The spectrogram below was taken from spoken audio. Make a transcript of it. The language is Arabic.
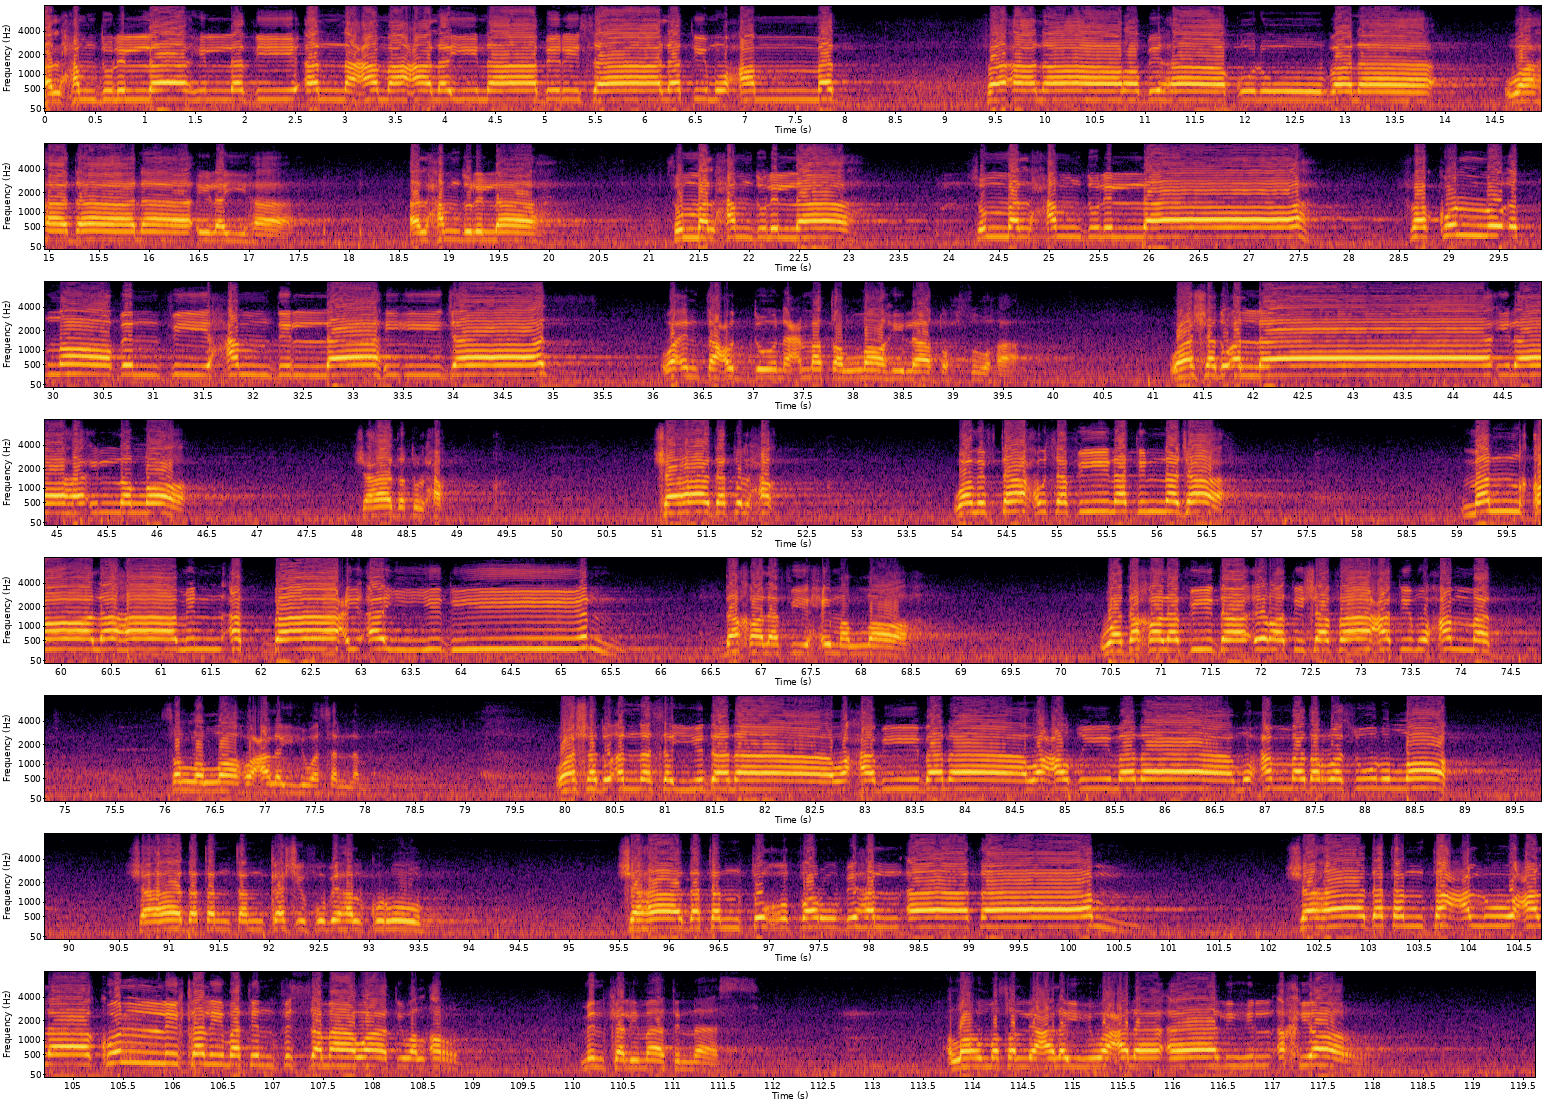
الحمد لله الذي أنعم علينا برسالة محمد فأنار بها قلوبنا وهدانا إليها. الحمد لله ثم الحمد لله ثم الحمد لله فكل اطناب في حمد الله إيجاز وإن تعدوا نعمة الله لا تحصوها. وأشهد أن لا إله إلا الله. شهادة الحق. شهادة الحق. ومفتاح سفينة النجاة. من قالها من أتباع أي دين دخل في حمى الله ودخل في دائرة شفاعة محمد صلى الله عليه وسلم. وأشهد أن سيدنا وحبيبنا وعظيمنا محمد رسول الله. شهادة تنكشف بها الكروب. شهادة تغفر بها الآثام. شهادة تعلو على كل كلمة في السماوات والأرض. من كلمات الناس. اللهم صل عليه وعلى آله الأخيار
